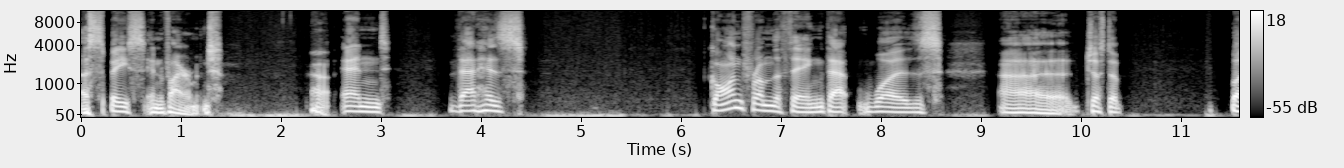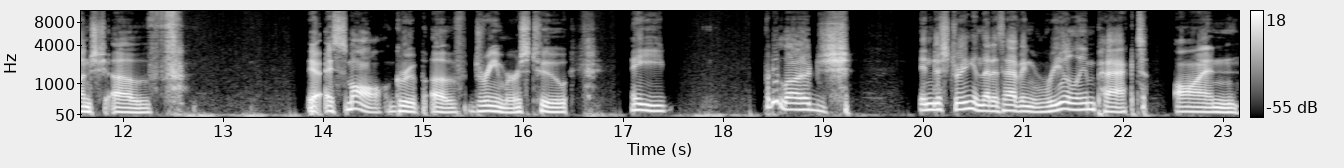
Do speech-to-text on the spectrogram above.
a space environment. Uh, and that has gone from the thing that was uh, just a bunch of a small group of dreamers to a pretty large industry and that is having real impact on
